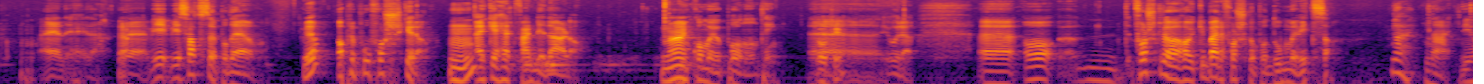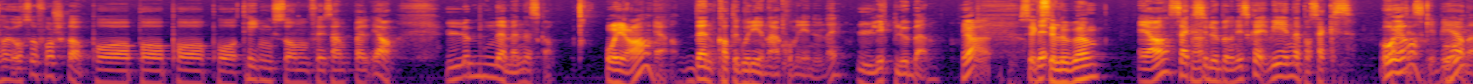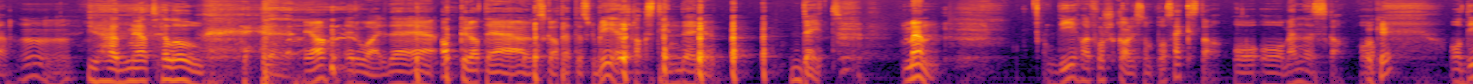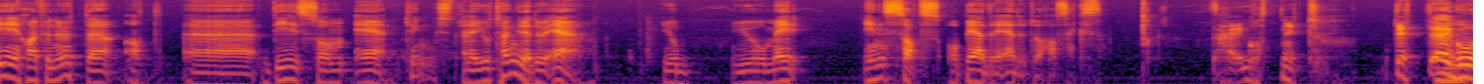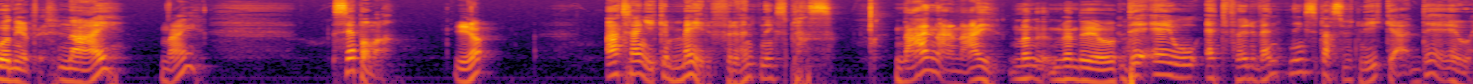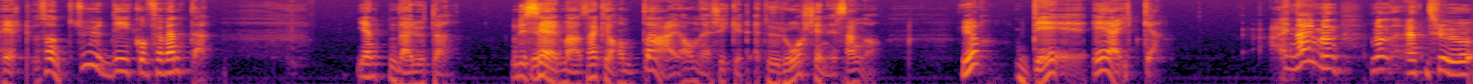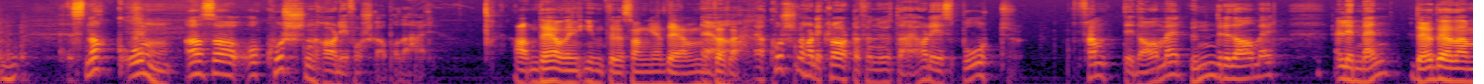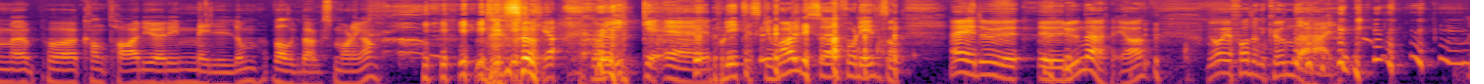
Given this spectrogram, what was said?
jeg er enig i det. Vi, vi satser på det. Ja. Apropos forskere. Jeg er ikke helt ferdig der, da. Nei. Hun kommer jo på noen ting. Eh. Gjorde jeg. Eh, og forskere har jo ikke bare forska på dumme vitser. Nei. Nei, de har jo også forska på, på, på, på ting som f.eks. ja, lubne mennesker. Å ja? Ja, Den kategorien jeg kommer inn under. Litt lubben. Ja. Sexylubben. Ja, sexy lubben. Vi, skal, vi er inne på sex. Å, ja. Vi er det. Mm. You had me at hello. Ja, Roar. Det er akkurat det jeg ønska at dette skulle bli. En slags Tinder-date. Men de har forska liksom på sex da, og, og mennesker. Og, okay. og de har funnet ut det at eh, de som er tyngst Eller jo tyngre du er, jo, jo mer innsats og bedre er du til å ha sex. Det her er godt nytt. Dette er gode nyheter. Nei, Nei? se på meg. Ja. Jeg trenger ikke mer forventningspress. Nei, nei, nei. Men, men det er jo Det er jo et forventningspress uten like. Det er jo helt sånn, Du, de kan forvente Jentene der ute. Når de ser meg, så tenker jeg han der han er sikkert et råskinn i senga. Ja. Det er jeg ikke. Nei, men, men jeg tror jo Snakk om Altså, og hvordan har de forska på det her? Ja, Det er jo den interessante delen, Ja, føler jeg. ja, hvordan har de klart å finne ut det her? Har de spurt 50 damer? 100 damer? Eller menn? Det er det de eh, på Kantar gjør imellom valgdagsmålingene. ja, når det ikke er politiske valg, så får de inn sånn Hei, du eh, Rune. Ja, nå har vi fått en kunde her.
